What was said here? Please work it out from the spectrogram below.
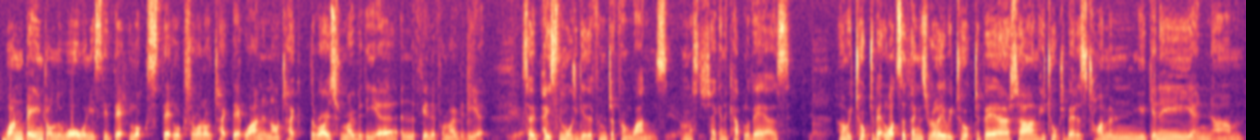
one band on the wall and he said, "That looks that looks all right. I'll take that one, and I'll take the rose from over there and the feather from over there." Yeah. So he pieced them all together from different ones. Yeah. It must have taken a couple of hours. Oh, we talked about lots of things really. We talked about um, he talked about his time in New Guinea, and um,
